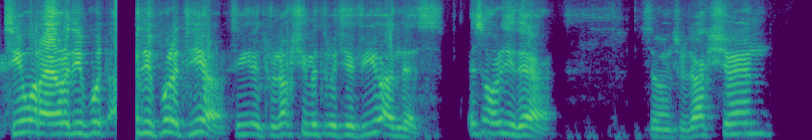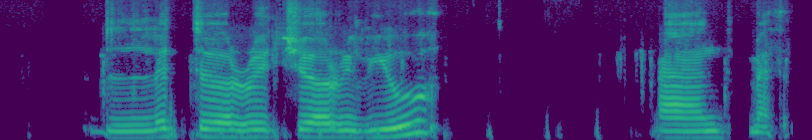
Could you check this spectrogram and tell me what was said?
See what I already put? I already put it here. See, introduction literature review and this. It's already there. So introduction, literature review, and method,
